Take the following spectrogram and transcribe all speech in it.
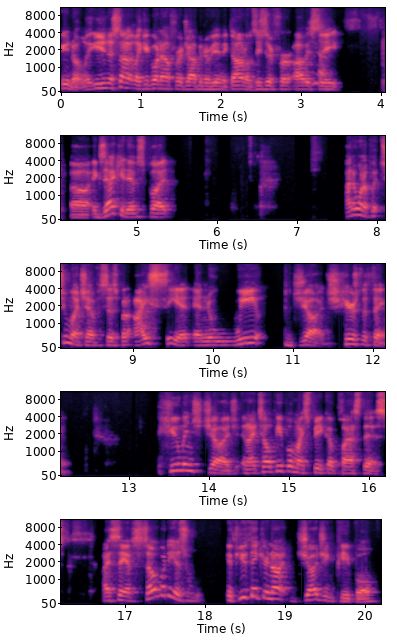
you know, like, it's not like you're going out for a job interview at McDonald's. These are for obviously uh, executives, but I don't want to put too much emphasis, but I see it and we judge. Here's the thing humans judge. And I tell people in my speak up class this I say, if somebody is, if you think you're not judging people,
